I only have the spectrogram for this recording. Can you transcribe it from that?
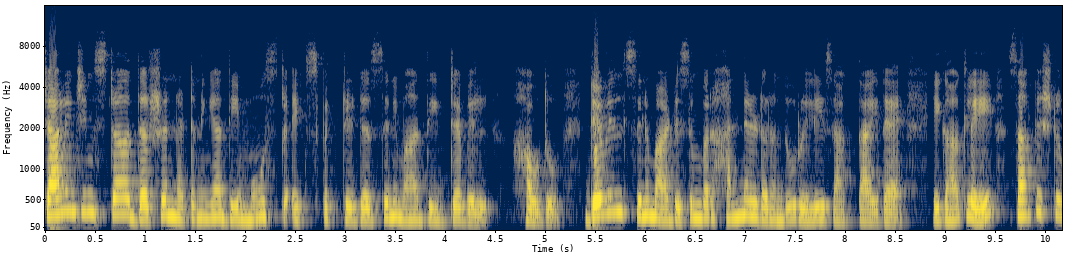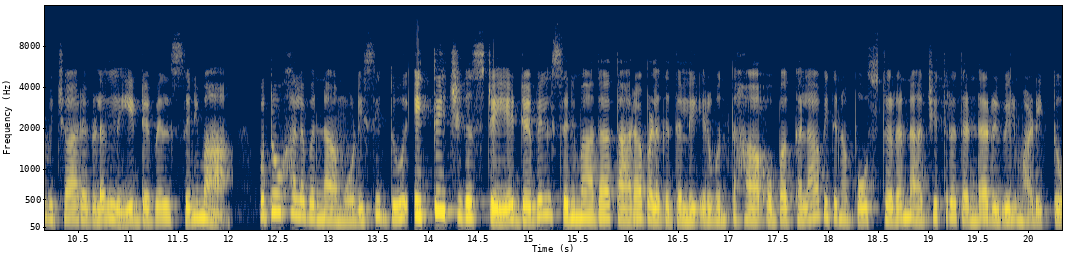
ಚಾಲೆಂಜಿಂಗ್ ಸ್ಟಾರ್ ದರ್ಶನ್ ನಟನೆಯ the most expected cinema the devil. ಹೌದು, ಡೆವಿಲ್ ಸಿನಿಮಾ ಡಿಸೆಂಬರ್ ಹನ್ನೆರಡರಂದು ರಿಲೀಸ್ ಆಗ್ತಾ ಇದೆ. ಈಗಾಗಲೇ ಸಾಕಷ್ಟು ವಿಚಾರಗಳಲ್ಲಿ ಡೆವಿಲ್ ಸಿನಿಮಾ ಕುತೂಹಲವನ್ನ ಮೂಡಿಸಿದ್ದು, ಇತ್ತೀಚೆಗಷ್ಟೇ ಡೆವಿಲ್ ಸಿನಿಮಾದ ತಾರಾಬಳಗದಲ್ಲಿ ಇರುವಂತಹ ಒಬ್ಬ ಕಲಾವಿದನ ಪೋಸ್ಟರ್ ಅನ್ನ ಚಿತ್ರತಂಡ ರಿವೀಲ್ ಮಾಡಿತ್ತು.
